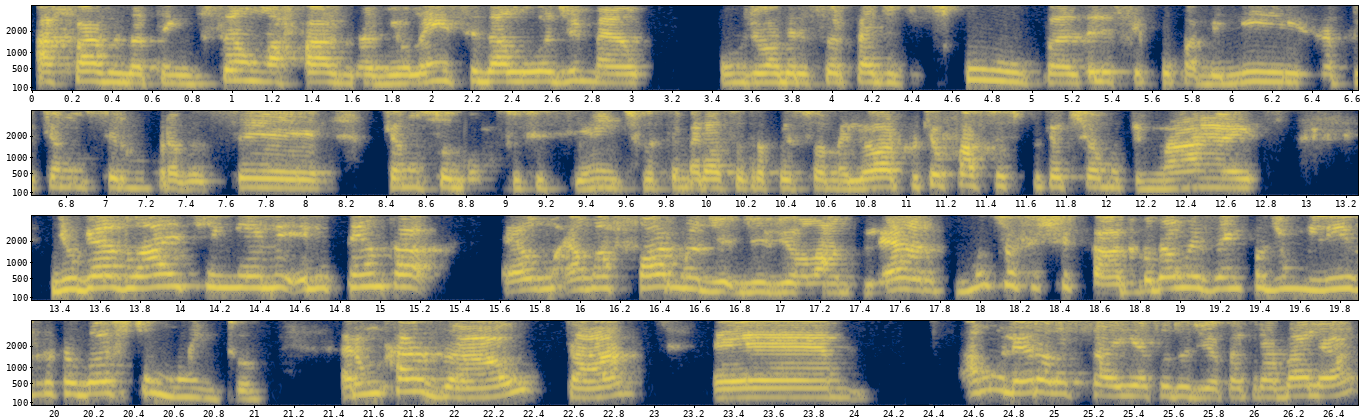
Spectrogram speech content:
A fase da tensão, a fase da violência e da lua de mel, onde o agressor pede desculpas, ele se culpabiliza, porque eu não sirvo para você, porque eu não sou bom o suficiente, você merece outra pessoa melhor, porque eu faço isso porque eu te amo demais. E o gaslighting, ele, ele tenta, é uma, é uma forma de, de violar a mulher muito sofisticada. Vou dar um exemplo de um livro que eu gosto muito. Era um casal, tá? É, a mulher, ela saía todo dia para trabalhar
